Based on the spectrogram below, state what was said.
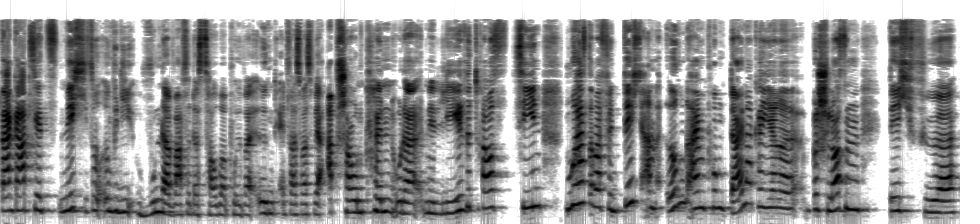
da gab es jetzt nicht so irgendwie die Wunderwaffe, das Zauberpulver, irgendetwas, was wir abschauen können oder eine Lehre draus ziehen. Du hast aber für dich an irgendeinem Punkt deiner Karriere beschlossen, dich für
